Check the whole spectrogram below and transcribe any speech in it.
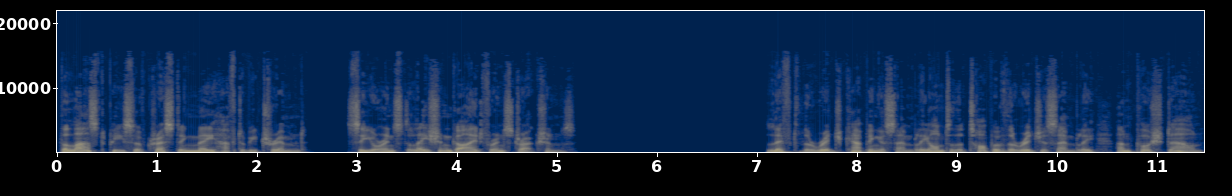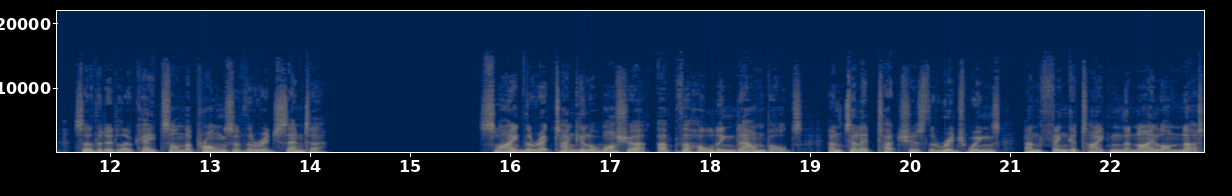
The last piece of cresting may have to be trimmed. See your installation guide for instructions. Lift the ridge capping assembly onto the top of the ridge assembly and push down so that it locates on the prongs of the ridge center. Slide the rectangular washer up the holding down bolts until it touches the ridge wings and finger tighten the nylon nut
